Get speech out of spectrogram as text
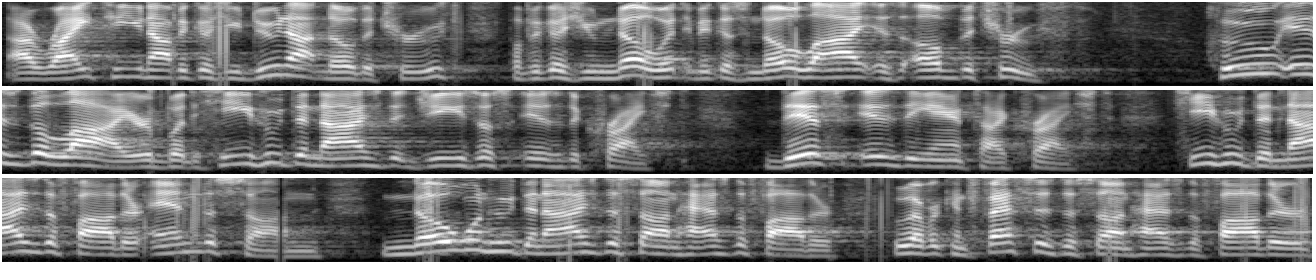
I write to you not because you do not know the truth, but because you know it, and because no lie is of the truth. Who is the liar but he who denies that Jesus is the Christ? This is the Antichrist. He who denies the Father and the Son. No one who denies the Son has the Father. Whoever confesses the Son has the Father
